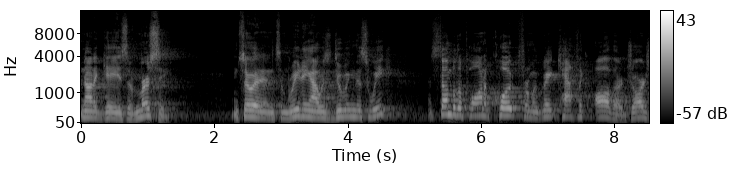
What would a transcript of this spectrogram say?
not a gaze of mercy. And so, in some reading I was doing this week, I stumbled upon a quote from a great Catholic author, George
